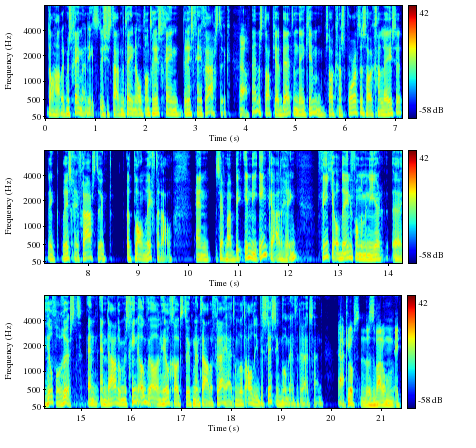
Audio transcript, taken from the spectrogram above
dan haal ik mijn schema niet. Dus je staat meteen op, want er is geen, er is geen vraagstuk. Ja. En dan stap je uit bed en denk je, hm, zal ik gaan sporten, zal ik gaan lezen? Denk, er is geen vraagstuk, het plan ligt er al. En zeg maar, in die inkadering vind je op de een of andere manier uh, heel veel rust. En, en daardoor misschien ook wel een heel groot stuk mentale vrijheid, omdat al die beslissingsmomenten eruit zijn. Ja, klopt. En dat is waarom ik,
